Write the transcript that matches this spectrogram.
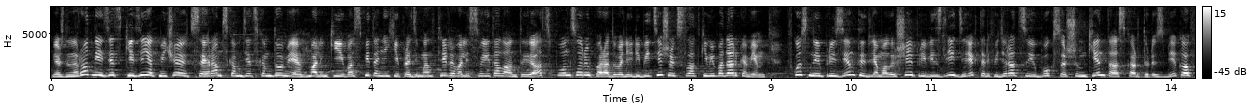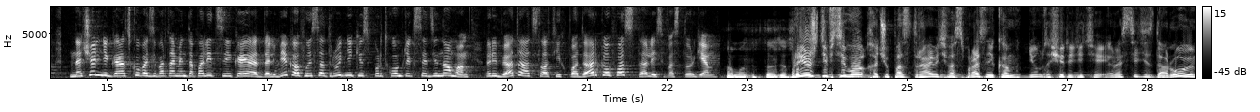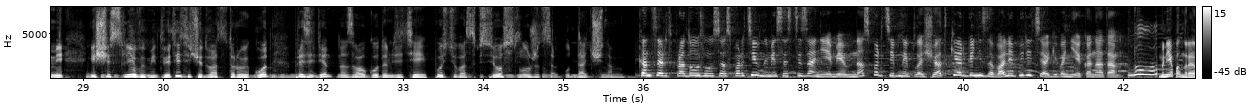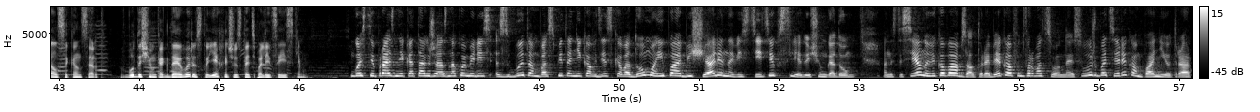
Международный детский день отмечают в Сайрамском детском доме. Маленькие воспитанники продемонстрировали свои таланты, а спонсоры порадовали ребятишек сладкими подарками. Вкусные презенты для малышей привезли директор Федерации бокса Шимкента Аскар Туризбеков, начальник городского департамента полиции Кайрат Дальбеков и сотрудники спорткомплекса «Динамо». Ребята от сладких подарков остались в восторге. Прежде всего, хочу поздравить вас с праздником Днем защиты детей. Растите здоровыми и счастливыми. 2022 год президент назвал годом детей. Пусть у вас все сложится удачно. Концерт продолжился спортивными состязаниями. На спортивной площадке организовали перетягивание каната. Мне понравился концерт. В будущем, когда я вырасту, я хочу стать полицейским. Гости праздника также ознакомились с бытом воспитанников детского дома и пообещали навестить их в следующем году. Анастасия Новикова, Абзал Турабеков, информационная служба телекомпании «Утро».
